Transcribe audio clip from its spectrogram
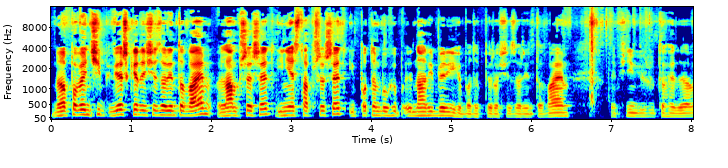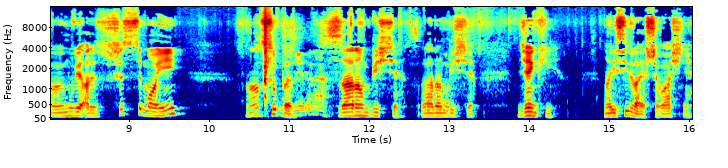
No powiem ci, wiesz kiedy się zorientowałem? Lam przeszedł, Iniesta przeszedł i potem był na Ribery chyba dopiero się zorientowałem. Ten film już był trochę, mówię, ale wszyscy moi, no super, Z 11. zarąbiście, zarąbiście. Dzięki. No i Silva jeszcze właśnie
